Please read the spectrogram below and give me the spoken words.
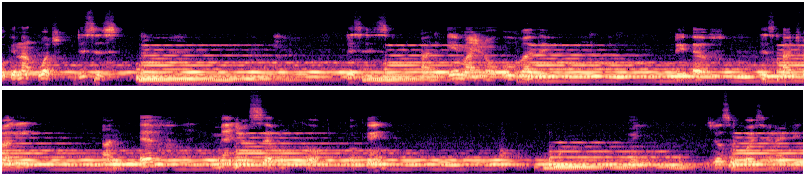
Okay now watch. This is this is an A minor over the F is actually an F major 7 chord okay? It's just a voicing I did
